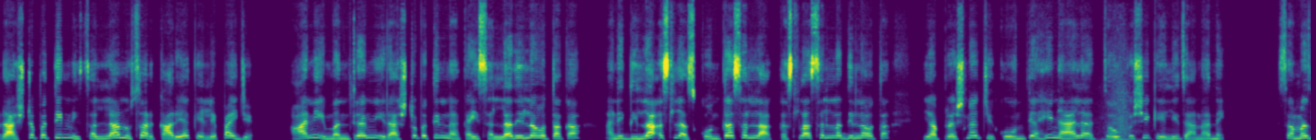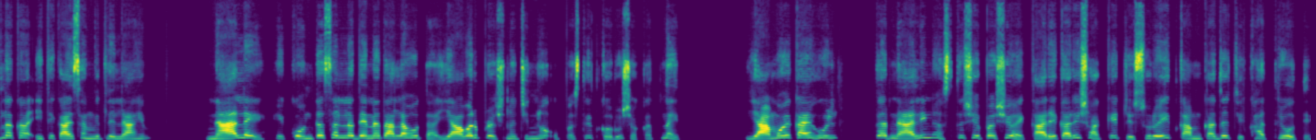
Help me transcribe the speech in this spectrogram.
राष्ट्रपतींनी सल्ल्यानुसार कार्य केले पाहिजे. आणि मंत्र्यांनी राष्ट्रपतींना काही सल्ला दिला होता का? आणि दिला असल्यास कोणता सल्ला कसला सल्ला दिला होता? या प्रश्नाची कोणत्याही न्यायालयात चौकशी केली जाणार नाही. समजलं का? इथे काय सांगितलेलं आहे? न्यायालय हे कोणता सल्ला देण्यात आला होता यावर प्रश्नचिन्ह उपस्थित करू शकत नाहीत. यामुळे काय होईल? तर न्यायालयीन हस्तक्षेपाशिवाय कार्यकारी शाखेचे सुरळीत कामकाजाची खात्री होते.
